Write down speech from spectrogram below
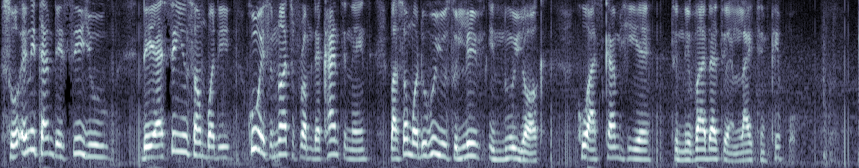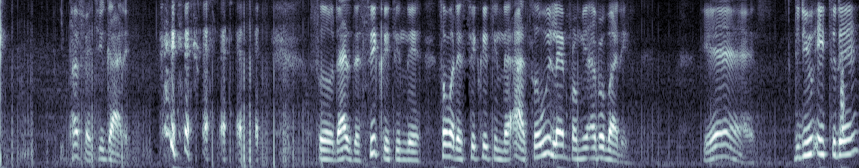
So anytime they see you, they are seeing somebody who is not from the continent, but somebody who used to live in New York, who has come here to Nevada to enlighten people. Perfect, you got it. so that's the secret in the, some of the secret in the art. So we learn from you, everybody. Yeah. Did you eat today?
